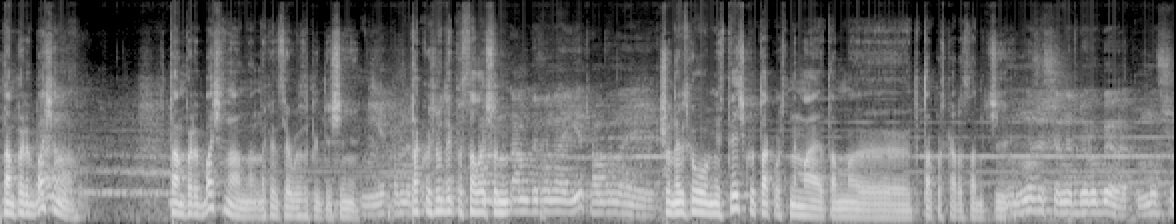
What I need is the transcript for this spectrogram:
Там передбачено? Там передбачено на, на кінцевій зупинці чи ні? Ні, там не Також люди писали, що, там, де вона є, там вона і є. що на військовому містечку також немає там, е, також кажуть, там чи. Може ще не доробили, тому що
